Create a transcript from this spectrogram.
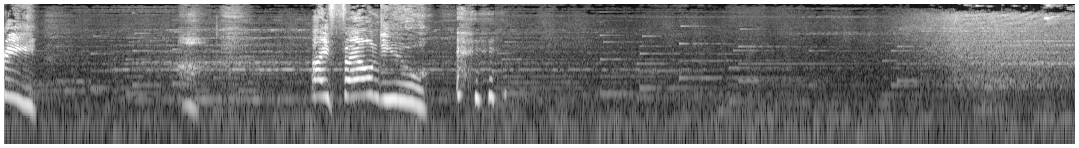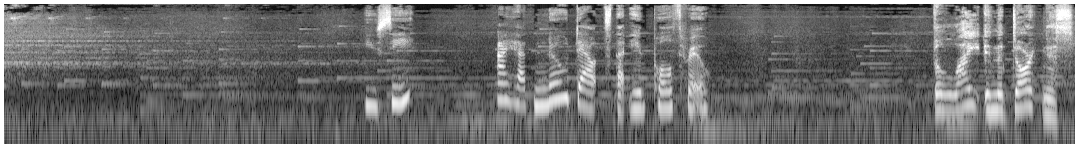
Kairi! I found you! you see? I had no doubts that you'd pull through. The light in the darkness.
